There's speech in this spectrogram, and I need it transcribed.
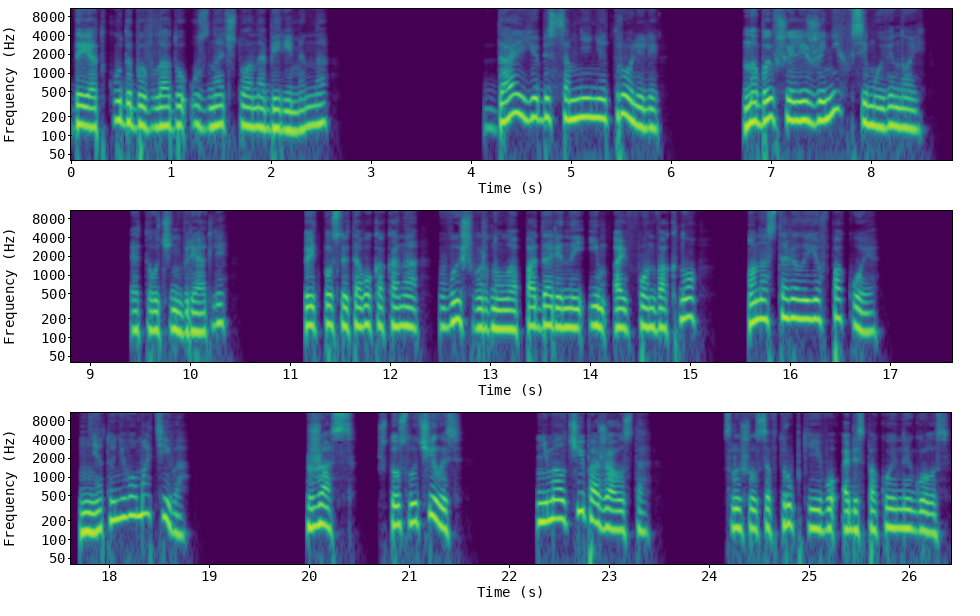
Да и откуда бы Владу узнать, что она беременна? Да, ее без сомнения троллили. Но бывший ли жених всему виной? Это очень вряд ли. Ведь после того, как она вышвырнула подаренный им айфон в окно, он оставил ее в покое. Нет у него мотива. «Жас, что случилось? Не молчи, пожалуйста», слышался в трубке его обеспокоенный голос.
